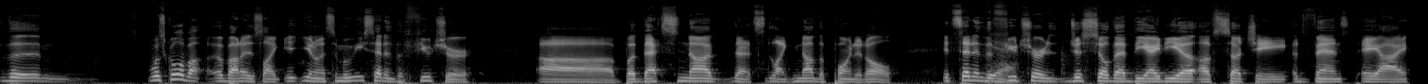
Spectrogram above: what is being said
the what's cool about about it is like it, you know it's a movie set in the future uh but that's not that's like not the point at all it's set in the Yeah. future just so that the idea of such a advanced ai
